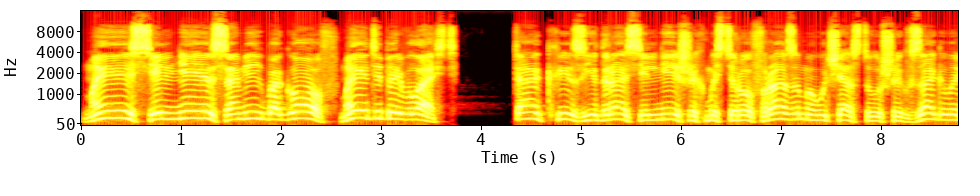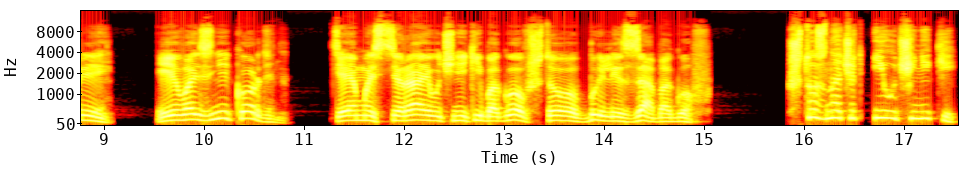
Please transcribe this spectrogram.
мы сильнее самих богов, мы теперь власть. Так из ядра сильнейших мастеров разума, участвовавших в заговоре, и возник орден. Те мастера и ученики богов, что были за богов. Что значит «и ученики»?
